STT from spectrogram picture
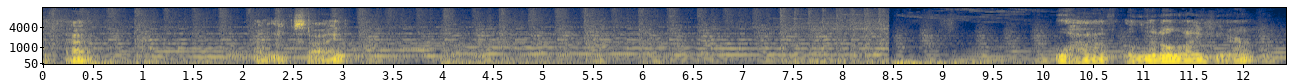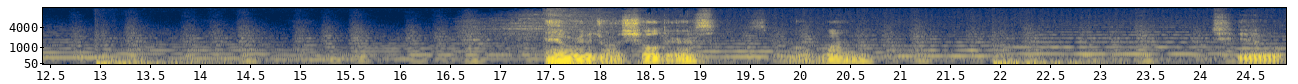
like that on each side. We'll have a little line here. To draw his shoulders. So go one, two,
